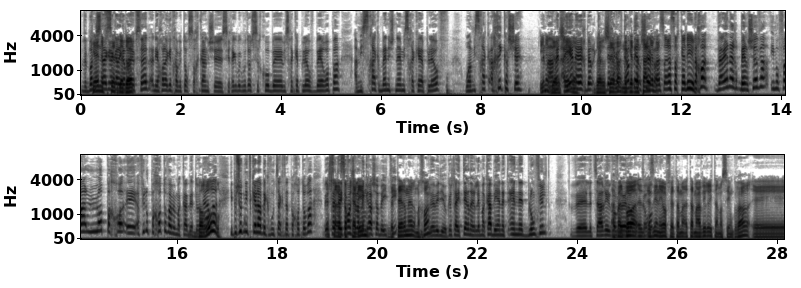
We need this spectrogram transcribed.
ובוא כן, נסתכל הפסד רגע לגבי. ההפסד. אני יכול להגיד לך בתור שחקן ששיחק בקבוצות ששיחקו במשחקי פלייאוף באירופה, המשחק בין שני משחקי הפלייאוף הוא המשחק הכי קשה הנה, למאמן. באר עיין שבע, ערך באר שבע נגד נתניה. בעשרה שחקנים. נכון, ועיין ערך באר שבע עם הופעה לא פחות, אה, אפילו פחות טובה ממכבי, אתה יודע. מה? היא פשוט נתקלה בקבוצה קצת פחות טובה, ויש לה את היתרון של המגרש הביתי. וטרנר, נכון? ובדיוק, יש לה את טרנר, למכבי אין את- בלומפילד, ולצערי לא אבל בוא, אז, הנה יופי, אתה, אתה מעביר לי את הנושאים כבר. אה,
